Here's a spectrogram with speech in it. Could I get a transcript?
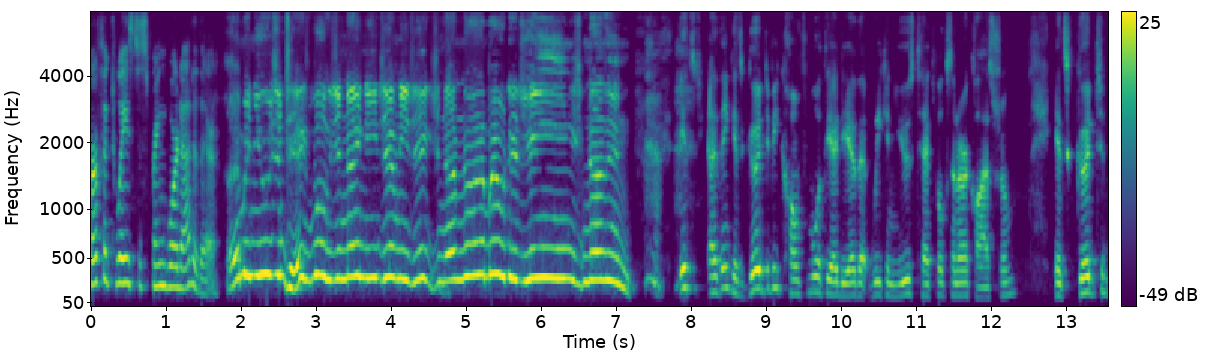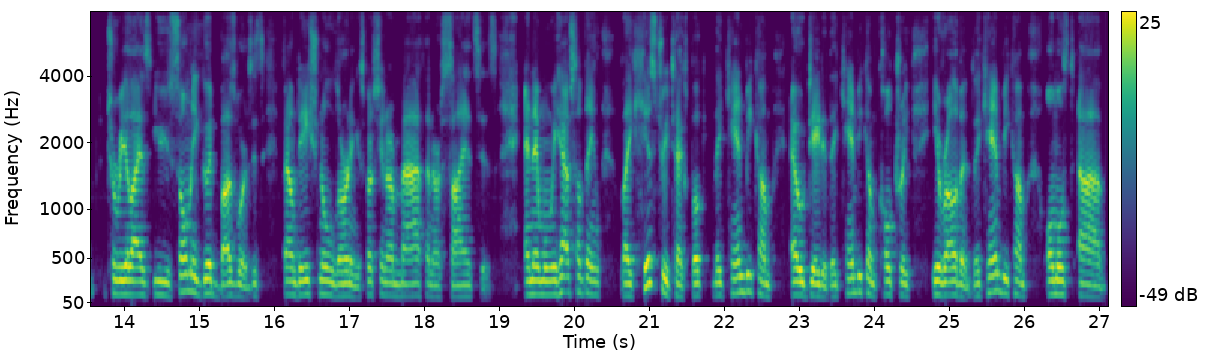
Perfect ways to springboard out of there. I've been using textbooks in 1976 and i'm not about to change nothing. It's i think it's good to be comfortable with the idea that we can use textbooks in our classroom it's good to, to realize you use so many good buzzwords. It's foundational learning, especially in our math and our sciences. And then when we have something like history textbook, they can become outdated. They can become culturally irrelevant. They can become almost uh,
